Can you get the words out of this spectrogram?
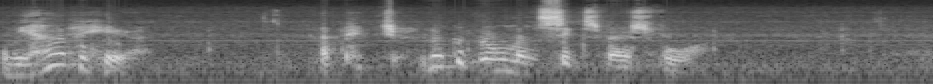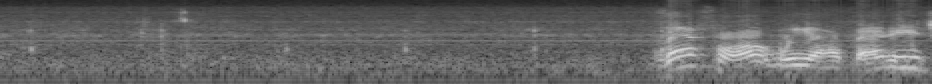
And we have here a picture. Look at Romans 6 verse 4. Therefore we are buried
